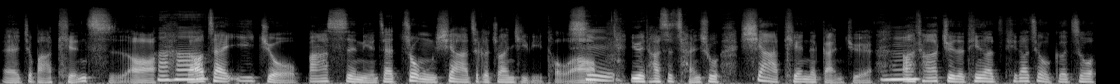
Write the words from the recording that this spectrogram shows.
呃，就把它填词啊，然后在一九八四年在《仲夏》这个专辑里头啊，是。因为他是阐述夏天的感觉，嗯然后他觉得听到听到这首歌之后，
